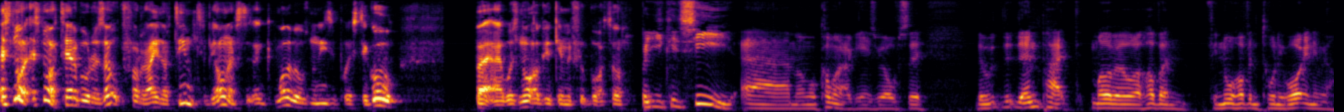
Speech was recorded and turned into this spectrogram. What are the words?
it's not, it's not a terrible result for either team, to be honest. Like Motherwell's an easy place to go, but it was not a good game of football at all. But you can see, um, and we'll come on again as well, obviously, the, the, the impact Motherwell are having if you no having Tony Watt anymore.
